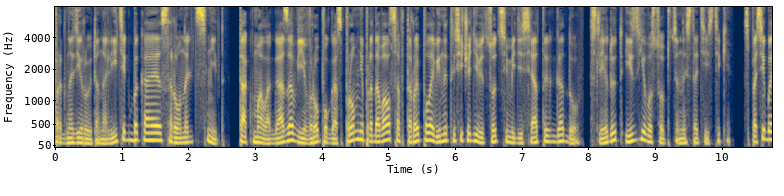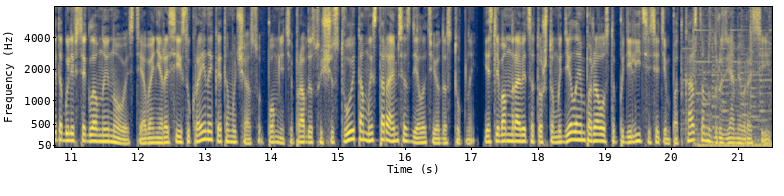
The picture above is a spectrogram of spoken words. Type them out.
прогнозирует аналитик БКС Рональд Смит. Так мало газа в Европу «Газпром» не продавал со второй половины 1970-х годов, следует из его собственной статистики. Спасибо, это были все главные новости о войне России с Украиной к этому часу. Помните, правда существует, а мы стараемся сделать ее доступной. Если вам нравится то, что мы делаем, пожалуйста, поделитесь этим подкастом с друзьями в России.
